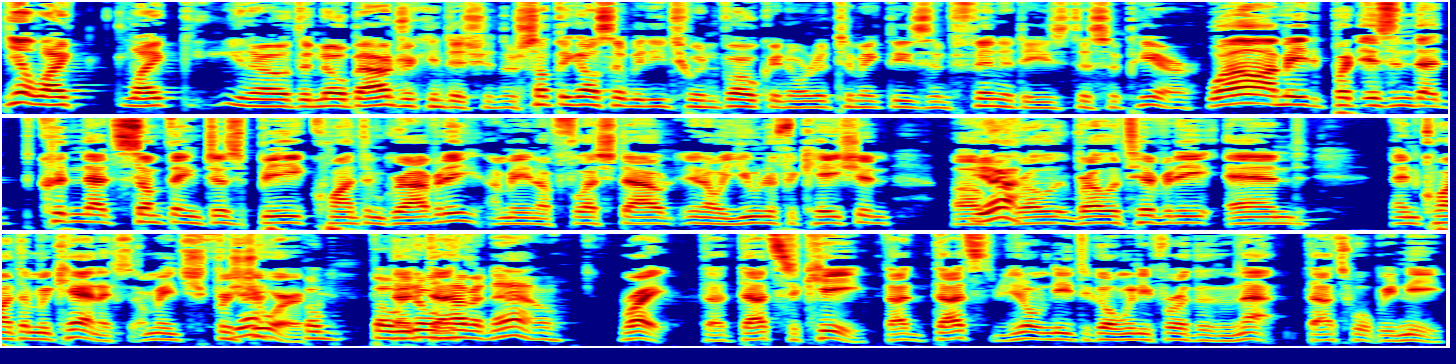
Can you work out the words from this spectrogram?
Yeah, like like you know the no boundary condition. There's something else that we need to invoke in order to make these infinities disappear. Well, I mean, but isn't that couldn't that something just be quantum gravity? I mean, a fleshed out you know unification of Yeah. rel- relativity and and quantum mechanics. I mean, for Yeah, sure. but, but we don't that- have it now. Right. That that's the key. That that's you don't need to go any further than that. That's what we need.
